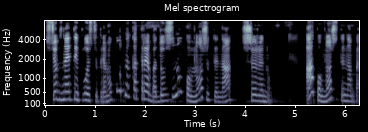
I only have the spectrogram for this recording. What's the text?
Щоб знайти площу прямокутника, треба довжину помножити на ширину. А помножити на Б.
